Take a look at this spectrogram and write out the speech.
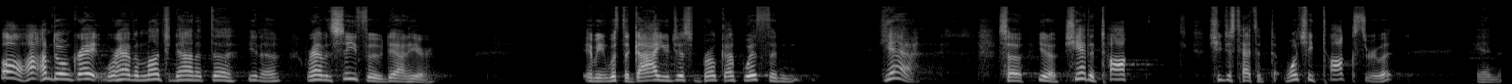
Oh, I'm doing great. We're having lunch down at the, you know, we're having seafood down here. I mean, with the guy you just broke up with, and yeah. So, you know, she had to talk. She just had to, once she talks through it, and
